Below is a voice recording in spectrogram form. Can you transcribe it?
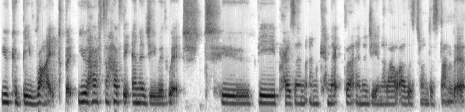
you could be right, but you have to have the energy with which to be present and connect that energy and allow others to understand it.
